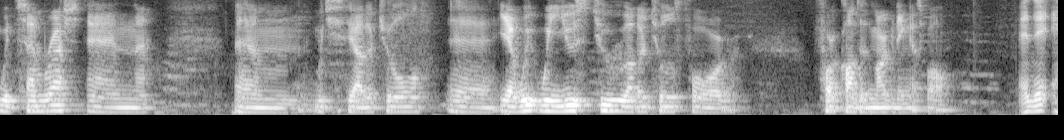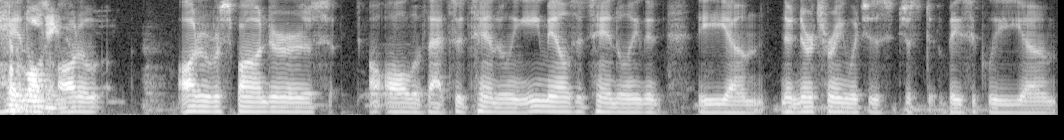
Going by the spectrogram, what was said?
with SEMrush and um, which is the other tool. Uh, yeah, we, we use two other tools for for content marketing as well. And it handles auto auto responders, all of that. So it's handling emails, it's handling the the um, the nurturing, which is just basically um,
